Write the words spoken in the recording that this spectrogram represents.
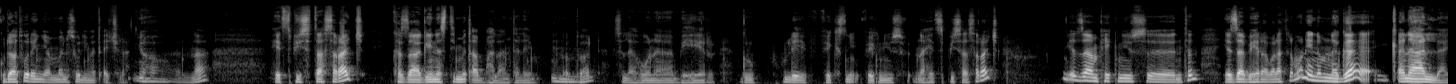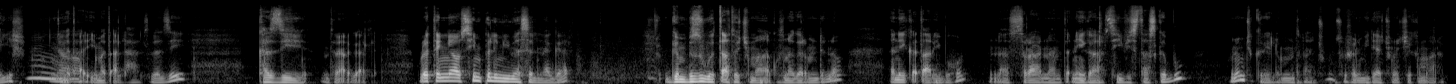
ጉዳቱ ወደ እኛም መልሶ ሊመጣ ይችላል። እና hate speech ስታሰራጭ ከዛ against ይመጣብሃል አንተ ላይም ገብተዋል ስለሆነ ብሄር group ሁሌ fake news እና hate speech ሳሰራጭ የዛም fake news እንትን የዛ ብሔር አባላት ደግሞ እኔንም ነገ ቀና ያለ አየሽ? ይመጣልሃል። ስለዚህ ከዚህ እንትን ያደርጋል። ሁለተኛው simple የሚመስል ነገር ግን ብዙ ወጣቶች የማያውቁት ነገር ምንድን ነው እኔ ቀጣሪ ብሆን እና ስራ እናንተ እኔ ጋር CV ስታስገቡ ምንም ችግር የለውም። እንትናችሁ social media ችሁን check ማድረግ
